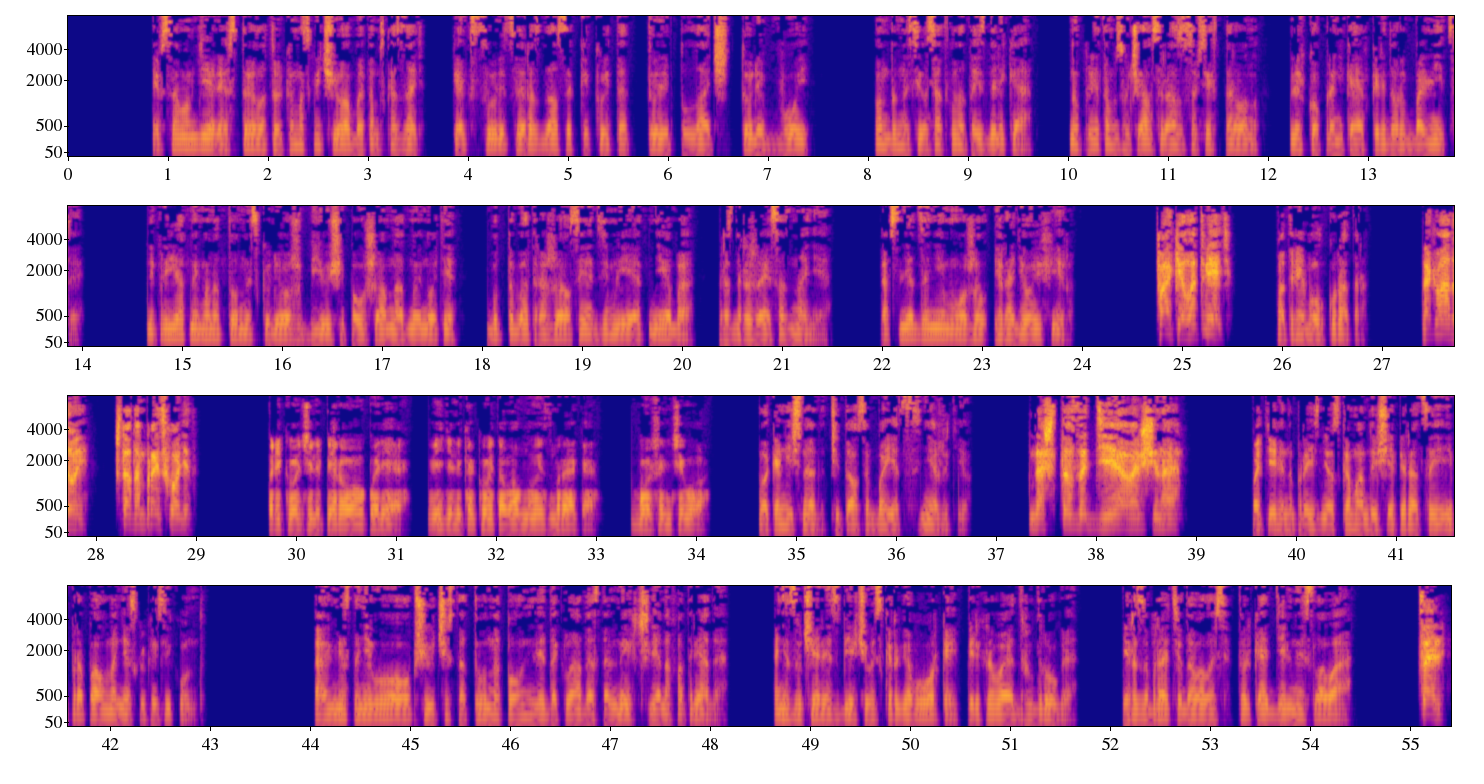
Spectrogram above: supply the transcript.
И в самом деле, стоило только москвичу об этом сказать, как с улицы раздался какой-то то ли плач, то ли вой. Он доносился откуда-то издалека, но при этом звучал сразу со всех сторон, легко проникая в коридоры больницы. Неприятный монотонный скулеж, бьющий по ушам на одной ноте, будто бы отражался и от земли, и от неба, раздражая сознание. А вслед за ним ожил и радиоэфир. «Факел, ответь!» — потребовал куратор. «Докладывай, что там происходит?» «Прикончили первого упыря, видели какую-то волну из мрака. Больше ничего», — лаконично отчитался боец с нежитью. «Да что за дьявольщина!» — потерянно произнес командующий операцией и пропал на несколько секунд. А вместо него общую чистоту наполнили доклады остальных членов отряда. Они звучали сбивчивой скороговоркой, перекрывая друг друга, и разобрать удавалось только отдельные слова. «Цель!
